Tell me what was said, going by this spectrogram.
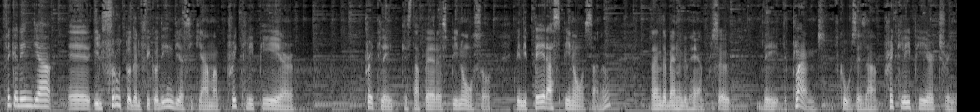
Fico d'India, eh, il frutto del fico d'India si chiama prickly pear, prickly che sta per spinoso, quindi pera spinosa, no? Rende bene l'idea. So, the, the plant, of course, is a prickly pear tree.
